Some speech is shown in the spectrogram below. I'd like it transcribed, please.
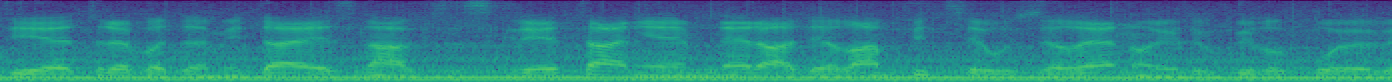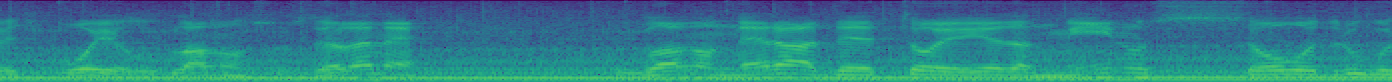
gdje treba da mi daje znak za skretanje, ne rade lampice u zeleno ili u bilo kojoj već boji, uglavnom su zelene uglavnom ne rade, to je jedan minus, ovo drugo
